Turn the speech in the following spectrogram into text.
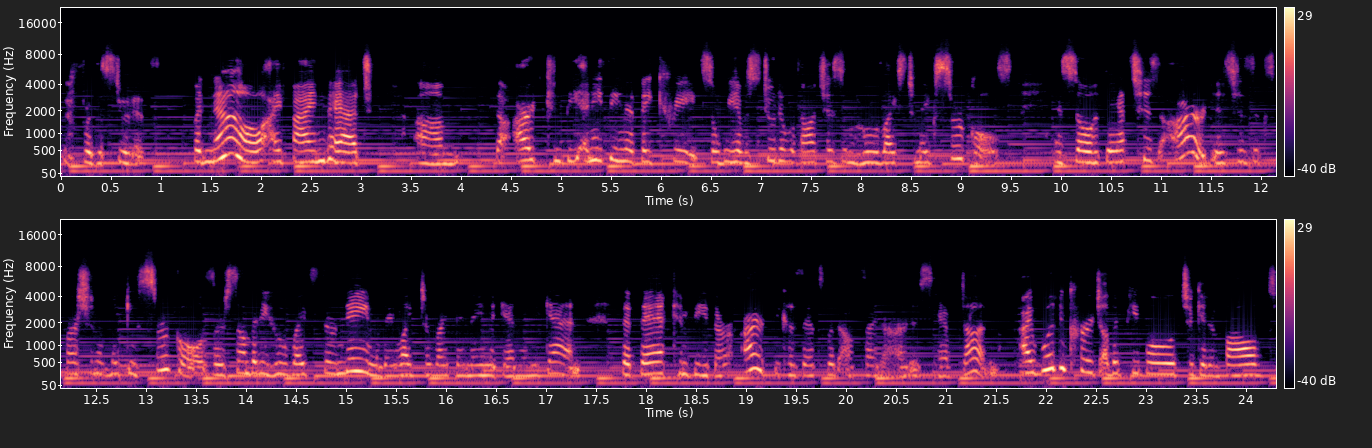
for the students. But now I find that um, the art can be anything that they create. So we have a student with autism who likes to make circles and so that's his art, it's his expression of making circles, or somebody who writes their name and they like to write their name again and again, that that can be their art because that's what outsider artists have done. I would encourage other people to get involved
